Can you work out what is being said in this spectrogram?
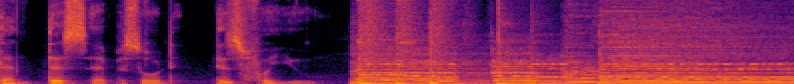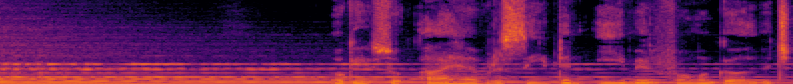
Then this episode is for you. Okay, so I have received an email from a girl which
